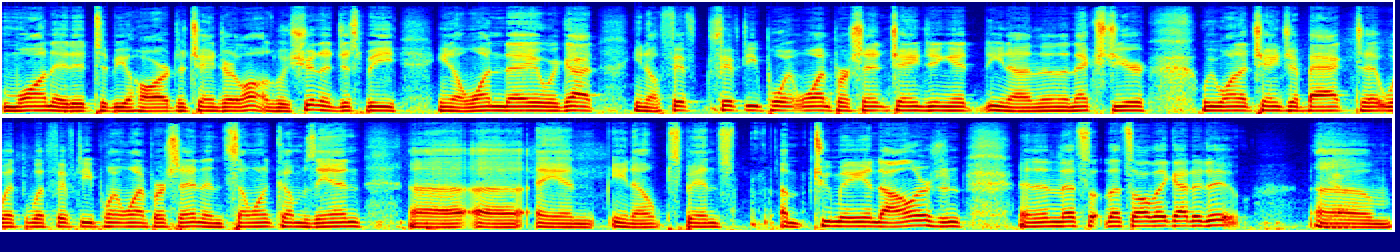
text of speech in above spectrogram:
wanted it to be hard to change our laws. We shouldn't just be, you know, one day we got, you know, fifty point one percent changing it, you know, and then the next year we want to change it back to with with fifty point one percent, and someone comes in uh, uh, and you know spends um, two million dollars, and and then that's that's all they got to do. Um,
